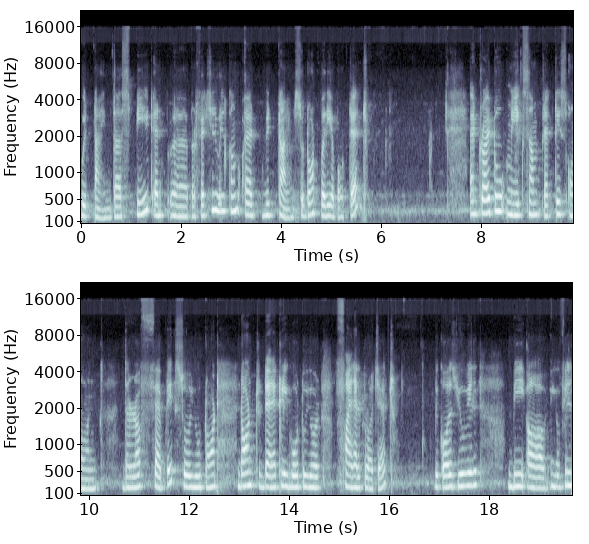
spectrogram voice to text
with time. The speed and uh, perfection will come at with time. So don't worry about that. And try to make some practice on the rough fabric so you don't don't directly go to your final project because you will be uh, you feel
